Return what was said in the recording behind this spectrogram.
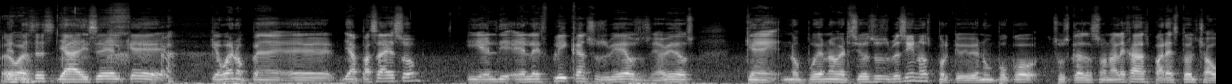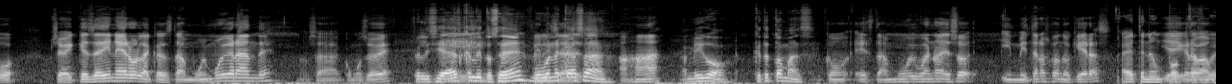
Pero Entonces ya dice él que, que bueno, eh, ya pasa eso y él, di- él explica en sus videos, sus videos, que no pueden haber sido sus vecinos porque viven un poco, sus casas son alejadas. Para esto el chavo se ve que es de dinero, la casa está muy, muy grande, o sea, como se ve. Felicidades, Y Carlitos, ¿eh? Muy buena casa. Ajá, Amigo, ¿qué te tomas? como- está muy bueno eso. Invítanos cuando quieras. Que tener un y ahí podcast, grabamos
